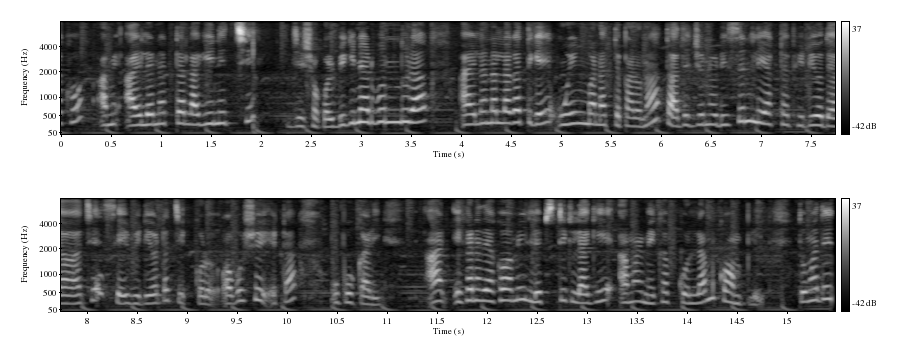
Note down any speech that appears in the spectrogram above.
দেখো, আমি আইলাইনারটা লাগিয়ে নিচ্ছি। যে সকল বিগিনার বন্ধুরা আইলাইনার লাগাতে গিয়ে উইং বানাতে পারো না, তাদের জন্য রিসেন্টলি একটা ভিডিও দেওয়া আছে, সেই ভিডিওটা চেক করো। অবশ্যই এটা উপকারী। আর এখানে দেখো, আমি লিপস্টিক লাগিয়ে আমার মেকআপ করলাম কমপ্লিট তোমাদের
